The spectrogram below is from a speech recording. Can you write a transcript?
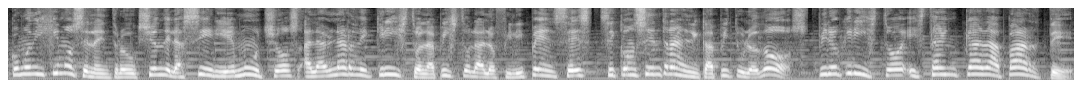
Como dijimos en la introducción de la serie, muchos, al hablar de Cristo en la epístola a los filipenses, se concentran en el capítulo 2, pero Cristo está en cada parte.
